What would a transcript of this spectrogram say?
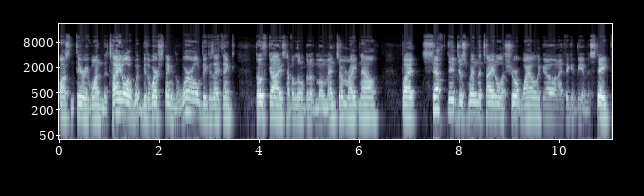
Austin Theory won the title, it wouldn't be the worst thing in the world because I think both guys have a little bit of momentum right now. But Seth did just win the title a short while ago, and I think it'd be a mistake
